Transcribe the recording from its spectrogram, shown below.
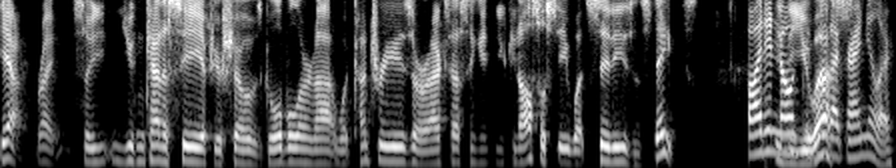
Yeah, right. So you, you can kind of see if your show is global or not, what countries are accessing it. You can also see what cities and states. Oh, I didn't know it could that granular.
